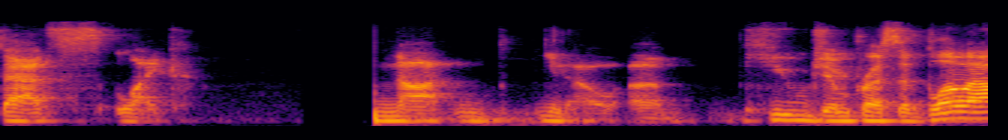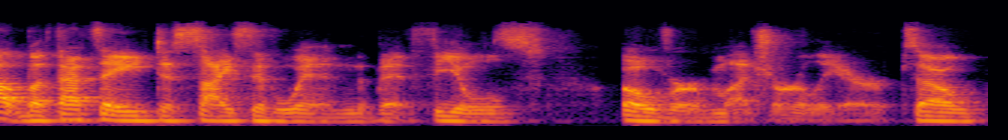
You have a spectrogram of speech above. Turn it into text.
That's like not, you know, a huge impressive blowout, but that's a decisive win that feels over much earlier. So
